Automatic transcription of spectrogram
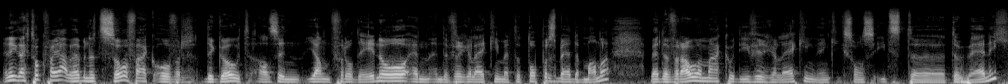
En ik dacht ook van, ja, we hebben het zo vaak over de GOAT, als in Jan Frodeno en, en de vergelijking met de toppers bij de mannen. Bij de vrouwen maken we die vergelijking, denk ik, soms iets te, te weinig.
